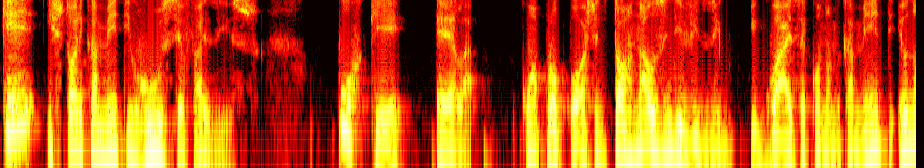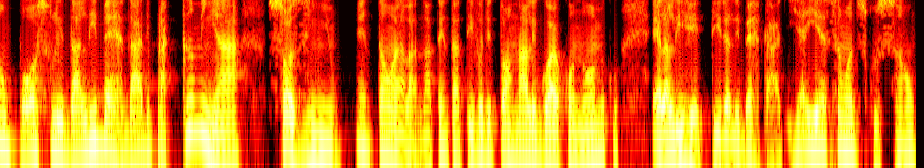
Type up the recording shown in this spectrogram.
que historicamente Rússia faz isso? Porque ela, com a proposta de tornar os indivíduos iguais economicamente, eu não posso lhe dar liberdade para caminhar sozinho. Então, ela, na tentativa de torná-lo igual econômico, ela lhe retira a liberdade. E aí, essa é uma discussão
